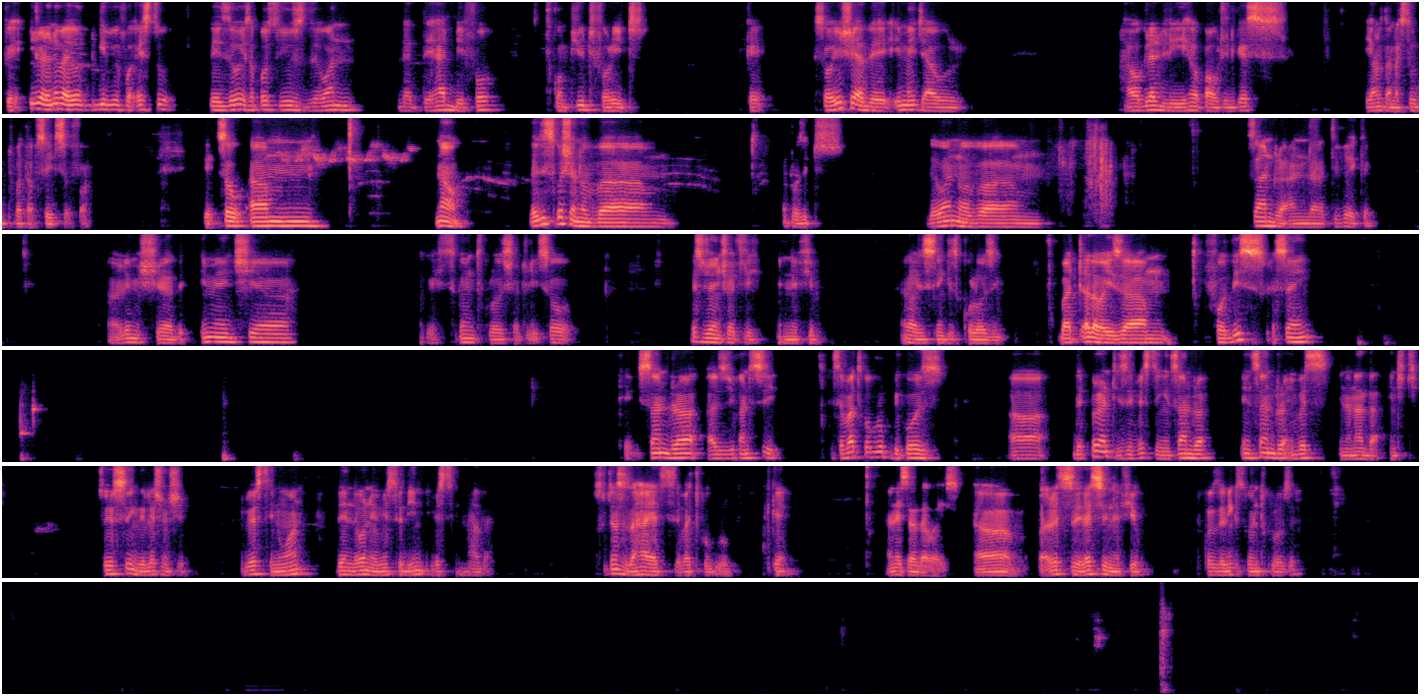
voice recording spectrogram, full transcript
Okay, usually I want give you for S2, there's always supposed to use the one that they had before to compute for it. Okay, so you share the image, I will I will gladly help out in case you haven't understood what I've said so far. Okay, so um now there's this question of um what was it? The one of um Sandra and uh, Tiveke. Uh, let me share the image here. Okay, it's going to close shortly. So let's join shortly in a few. Otherwise, this thing is closing. But otherwise, um, for this, we're saying Okay, Sandra, as you can see, it's a vertical group because uh, the parent is investing in Sandra, then Sandra invests in another entity. So you're seeing the relationship. Invest in one, then the one invested in, invest in another. So chances are high it's vertical group. Okay. Unless otherwise. Uh, but let's see, let's see in a few because the link is going to close it.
